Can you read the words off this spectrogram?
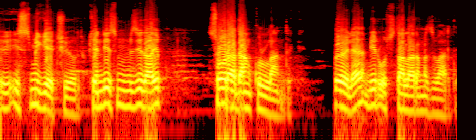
e, ismi geçiyor. Kendi ismimizi dahi sonradan kullandık. Böyle bir ustalarımız vardı.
